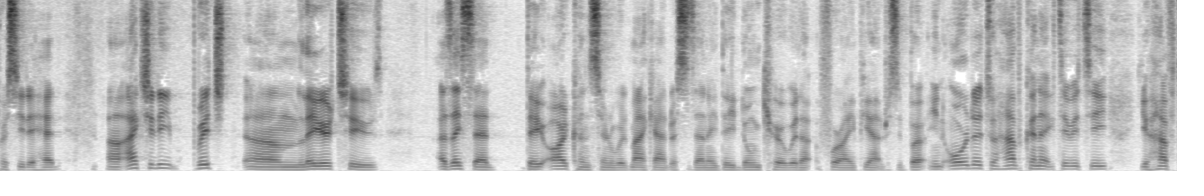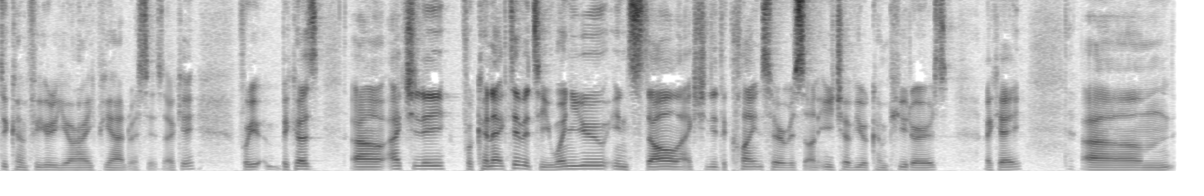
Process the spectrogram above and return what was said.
proceed ahead, uh, actually bridge um, layer 2s, as I said, they are concerned with MAC addresses and they don't care with, uh, for IP addresses. But in order to have connectivity, you have to configure your IP addresses. Okay, for you, because uh, actually for connectivity, when you install actually the client service on each of your computers, okay, um,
